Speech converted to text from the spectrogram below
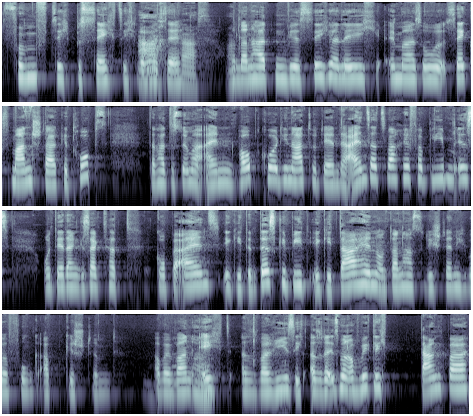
50 bis 60 Leute. Ach, krass. Okay. Und dann hatten wir sicherlich immer so sechs Mann starke Trupps. Dann hattest du immer einen Hauptkoordinator, der in der Einsatzwache verblieben ist und der dann gesagt hat, Gruppe 1, ihr geht in das Gebiet, ihr geht dahin und dann hast du dich ständig über Funk abgestimmt. Aber wir waren ah. echt, also es war riesig. Also da ist man auch wirklich dankbar,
